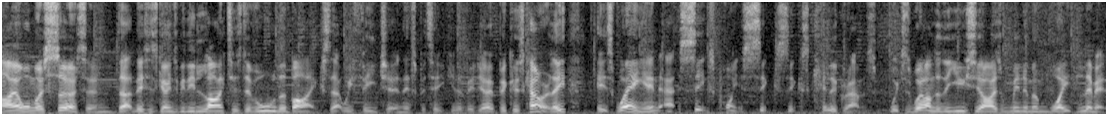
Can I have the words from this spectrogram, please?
I am almost certain that this is going to be the lightest of all the bikes that we feature in this particular video because currently it's weighing in at 6.66 kilograms, which is well under the UCI's minimum weight limit.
